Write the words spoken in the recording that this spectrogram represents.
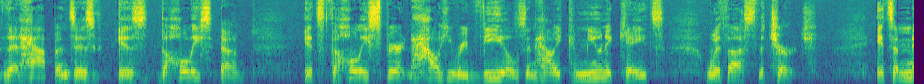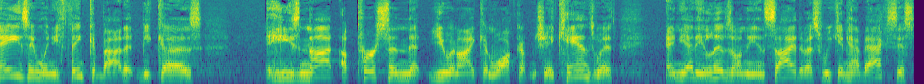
that happens is, is the Holy uh, it's the Holy Spirit and how He reveals and how He communicates with us, the church. It's amazing when you think about it because He's not a person that you and I can walk up and shake hands with, and yet He lives on the inside of us. We can have access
